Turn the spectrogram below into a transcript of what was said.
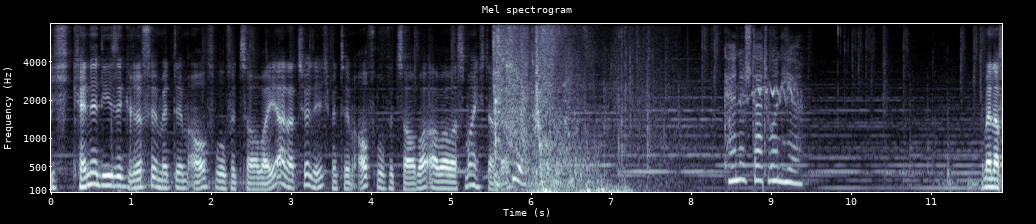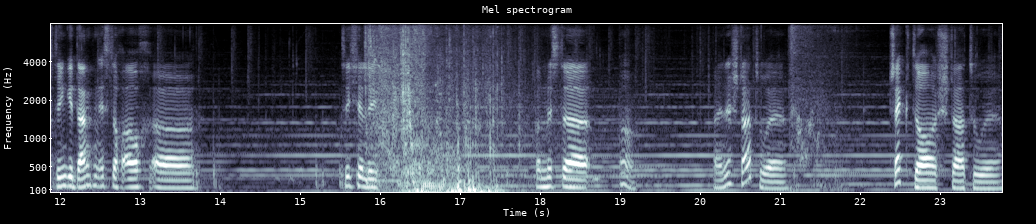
Ich kenne diese Griffe mit dem Aufrufezauber. Ja, natürlich, mit dem Aufrufezauber. Aber was mache ich damit? Hier. Keine Statuen hier. Ich meine, auf den Gedanken ist doch auch äh, sicherlich von Mr. Oh, eine Statue. Jackdaw-Statue.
